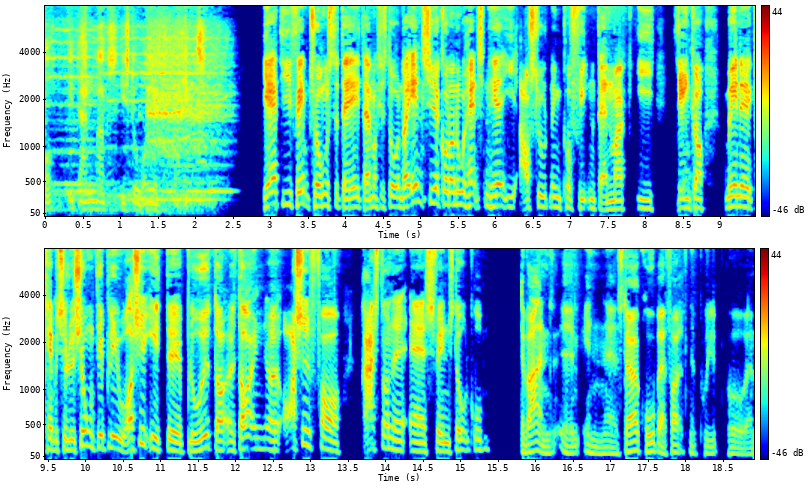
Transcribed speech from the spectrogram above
År i Danmarks historie var endt. Ja, de fem tungeste dage i Danmarks historie var endt, siger Gunnar Nu Hansen her i afslutningen på filmen Danmark i lænker. Men øh, kapitulation, det blev jo også et øh, blodet dø- døgn, øh, også for resterne af Svend Stål-gruppen. Der var en, øh, en øh, større gruppe af folkene på, på, øh,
